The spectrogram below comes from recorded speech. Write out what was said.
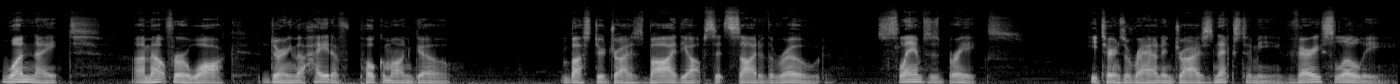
One night, I'm out for a walk during the height of Pokemon Go. Buster drives by the opposite side of the road, slams his brakes. He turns around and drives next to me very slowly,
